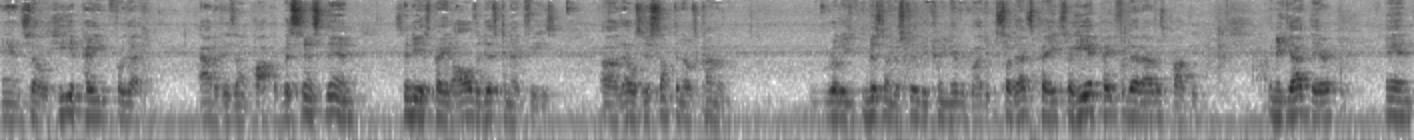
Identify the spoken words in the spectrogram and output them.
And so he had paid for that out of his own pocket. But since then, Cindy has paid all the disconnect fees. Uh, that was just something that was kind of really misunderstood between everybody. So that's paid. So he had paid for that out of his pocket. And he got there, and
